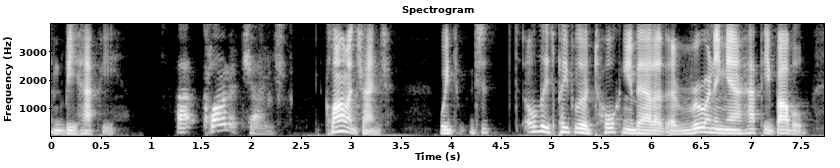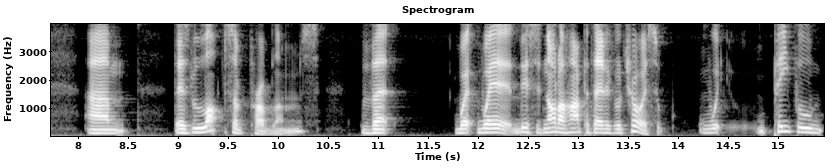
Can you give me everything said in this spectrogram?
and be happy. Uh, climate change. Climate change. We just all these people who are talking about it are ruining our happy bubble. Um, there's lots of problems that where, where this is not a hypothetical choice. We, people,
